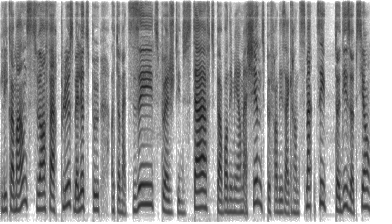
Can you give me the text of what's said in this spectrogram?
les commandes. Si tu veux en faire plus, ben là, tu peux automatiser, tu peux ajouter du staff, tu peux avoir des meilleures machines, tu peux faire des agrandissements. Tu as des options.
